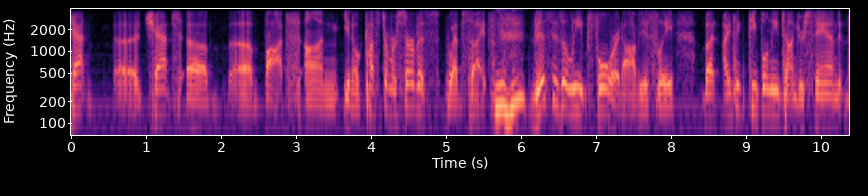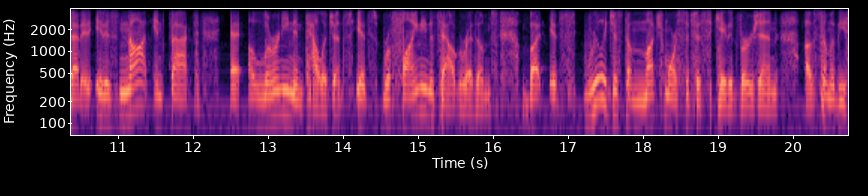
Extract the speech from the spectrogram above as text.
chat uh, chat uh, uh, bots on you know customer service websites. Mm-hmm. This is a leap forward, obviously, but I think people need to understand that it, it is not, in fact, a, a learning intelligence. It's refining its algorithms, but it's really just a much more sophisticated version of some of these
